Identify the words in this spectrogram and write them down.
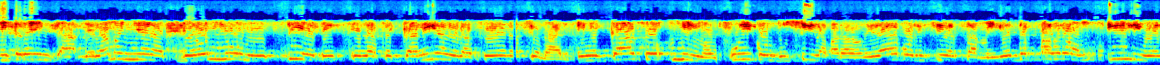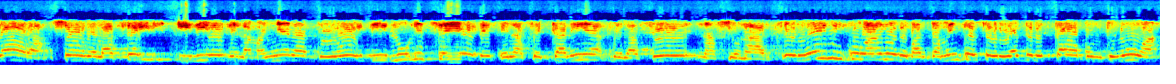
y 30 de la mañana de hoy lunes 7 en la cercanía de la sede nacional. En el caso mío, fui conducida para la unidad de policía de San Miguel del Padrón y liberada sobre las 6 y 10 de la mañana de hoy, lunes 7, en la cercanía de la sede nacional. El régimen cubano, Departamento de Seguridad del Estado, continúa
